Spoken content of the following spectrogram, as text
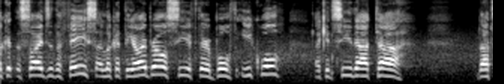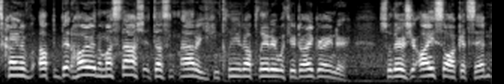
Look at the sides of the face, I look at the eyebrows, see if they're both equal. I can see that uh, that's kind of up a bit higher, the mustache. It doesn't matter, you can clean it up later with your die grinder. So there's your eye sockets in.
